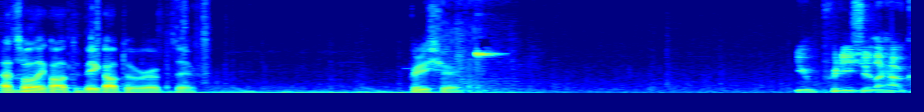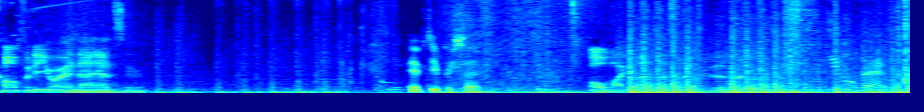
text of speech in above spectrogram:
That's why Hmm. they call it the big October update. Pretty sure. You're pretty sure? Like, how confident you are in that answer? 50%. Oh my god, that's like, ugh. You ran into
